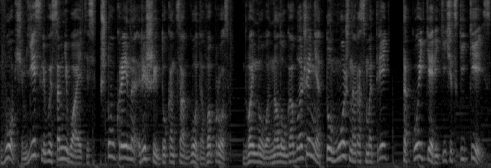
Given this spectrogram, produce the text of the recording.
В общем, если вы сомневаетесь, что Украина решит до конца года вопрос двойного налогообложения, то можно рассмотреть такой теоретический кейс.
